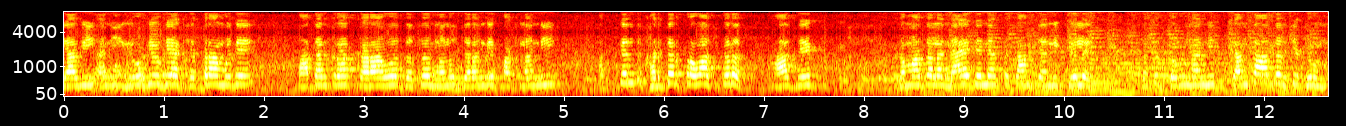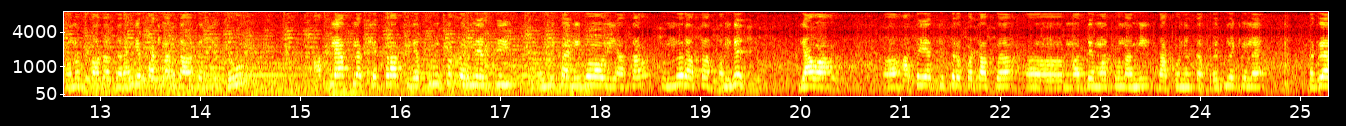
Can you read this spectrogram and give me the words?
यावी आणि योगयोग्या क्षेत्रामध्ये पादांतरात करावं जसं मनोज जरांगे पाटलांनी अत्यंत खडतर प्रवास करत आज एक समाजाला न्याय देण्याचं काम त्यांनी केलंय. तसं तरुणांनी त्यांचा आदर्श ठेवून म्हणून दादा जरांगे पाटलांचा आदर्श ठेवून आपल्या आपल्या क्षेत्रात नेतृत्व करण्याची भूमिका निभावावी असा सुंदर असा संदेश घ्यावा असं या चित्रपटाच्या माध्यमातून आम्ही दाखवण्याचा प्रयत्न केला आहे सगळ्या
